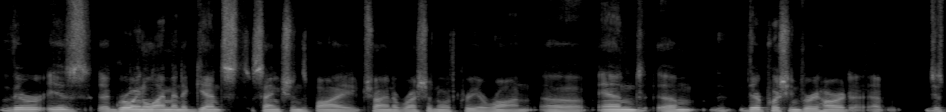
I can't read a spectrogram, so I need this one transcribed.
there is a growing alignment against sanctions by China, Russia, North Korea, Iran, uh, and um, they're pushing very hard. Uh, just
